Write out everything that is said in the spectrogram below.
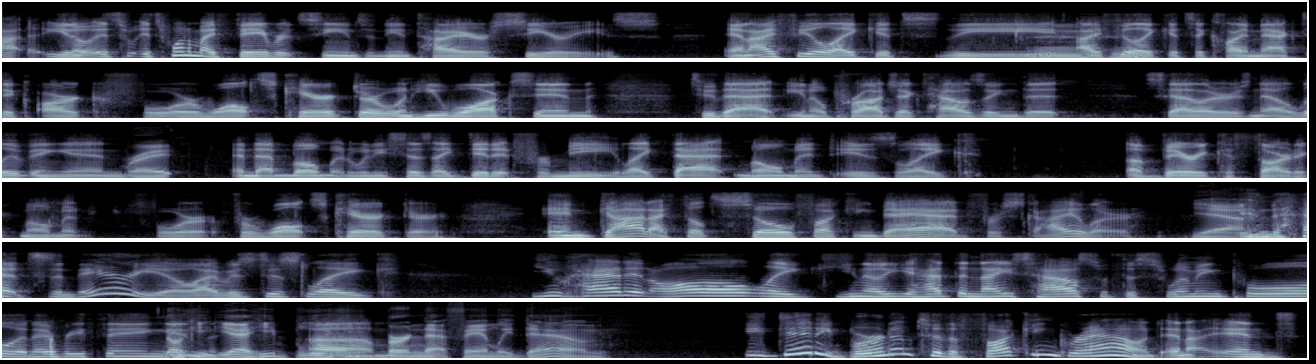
I, you know, it's it's one of my favorite scenes in the entire series, and I feel like it's the I feel Mhm. like it's a climactic arc for Walt's character when he walks in to that you know project housing that Skyler is now living in, Right. and that moment when he says, "I did it for me," like that moment is like a very cathartic moment for for Walt's character. And God, I felt so fucking bad for Skyler Yeah. in that scenario. I was just like, you had it all, like you know, you had the nice house with the swimming pool and everything. No, and he, yeah, he blew, um, he burned that family down. he did. He burned him to the fucking ground, and I and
